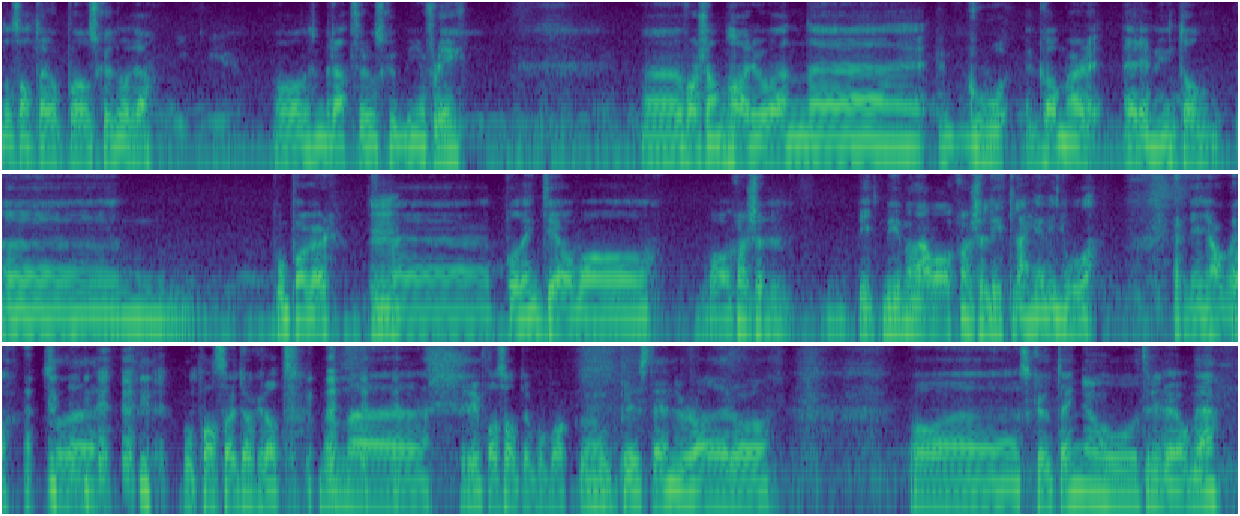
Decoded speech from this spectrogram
Da satt jeg jo på skuddhold. Ja. Og liksom rett før hun skulle begynne å fly. Uh, farsan har jo en uh, god, gammel Remington uh, pumpehagl. Som er, på den tida var, var kanskje ikke mye, men jeg var kanskje litt lenger enn henne. enn den hagla. Så det, hun passa ikke akkurat. Men uh, rypa satt jo på bakken oppe i steinhula der og, og uh, skjøt den, og hun trilla jo med.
